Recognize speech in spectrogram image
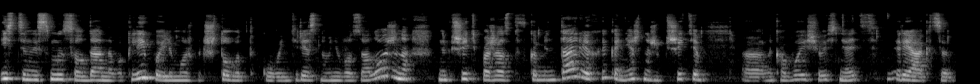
истинный смысл данного клипа или, может быть, что вот такого интересного в него заложено, напишите, пожалуйста, в комментариях и, конечно же, пишите, а, на кого еще снять реакцию.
